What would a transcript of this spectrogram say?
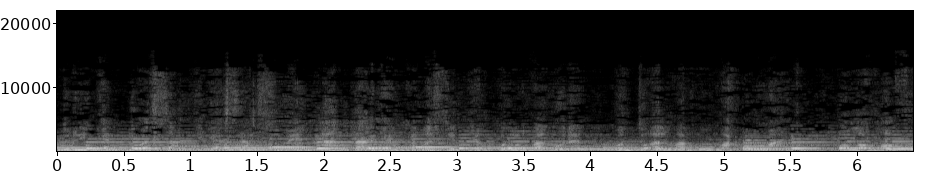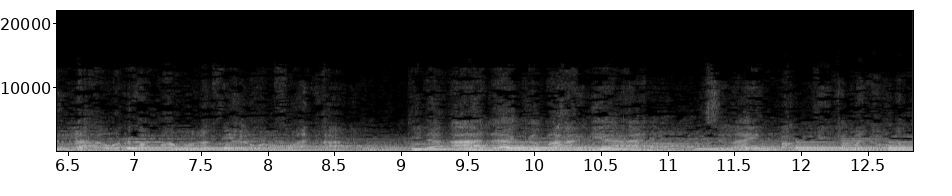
Berikan dua sak, tiga sak semen Antarkan ke masjid yang perlu bangunan Untuk almarhumah umatku Allah maafirlah warhamha wa'afiha warfu'anha. Tidak ada kebahagiaan Selain bakti kepada orang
